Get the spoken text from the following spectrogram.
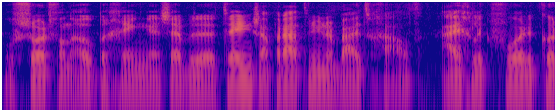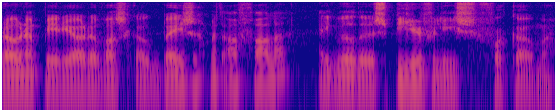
Of soort van open ging. Ze hebben de trainingsapparaten nu naar buiten gehaald. Eigenlijk voor de coronaperiode was ik ook bezig met afvallen. Ik wilde spierverlies voorkomen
